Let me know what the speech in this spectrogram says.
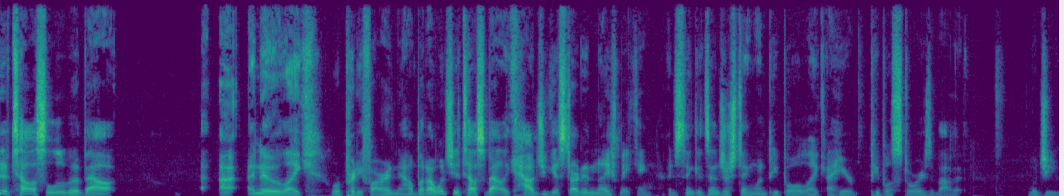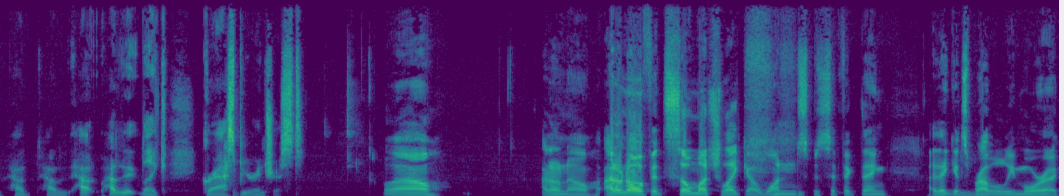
You to tell us a little bit about I, I know like we're pretty far in now but i want you to tell us about like how'd you get started in knife making i just think it's interesting when people like i hear people's stories about it would you how how how, how did it like grasp your interest Well, I don't know. I don't know if it's so much like a one specific thing. I think it's Mhm. probably more a,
